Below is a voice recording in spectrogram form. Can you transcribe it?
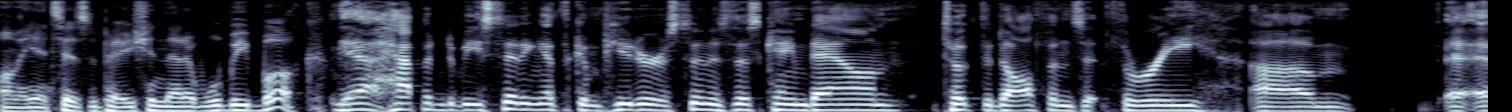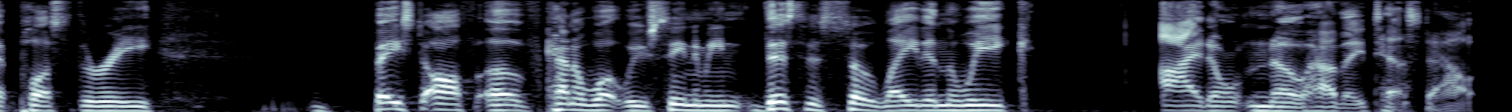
on the anticipation that it will be Book. Yeah, happened to be sitting at the computer as soon as this came down. Took the Dolphins at three, um, at plus three, based off of kind of what we've seen. I mean, this is so late in the week. I don't know how they test out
